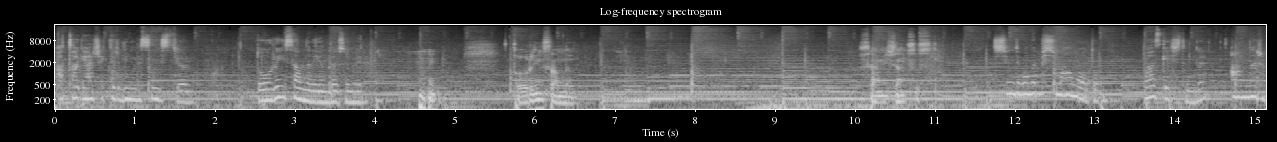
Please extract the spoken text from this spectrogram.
Hatta gerçekleri bilmesini istiyorum. Doğru insanların yanında üzülmeli. Doğru insanlığın. Sen vicdansızsın. Şimdi bana pişman oldum. Vazgeçtim de anlarım.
